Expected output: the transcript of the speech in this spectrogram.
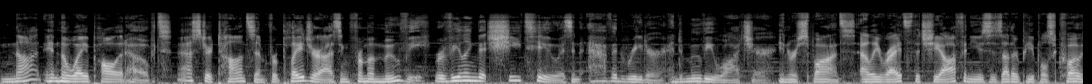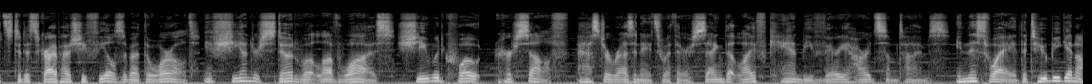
not in the way Paul had hoped. Aster taunts him for plagiarizing from a movie, revealing that she too is an avid reader and movie watcher. In response, Ellie writes that she often uses other people's quotes to describe how she feels about the world. If she understood what love was, she would quote herself. Aster resonates with her, saying that life can be very hard sometimes. In this way, the two begin a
